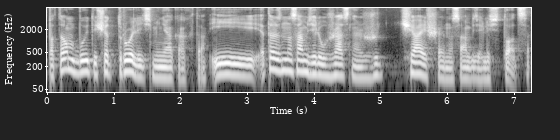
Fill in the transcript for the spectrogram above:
потом будет еще троллить меня как-то. И это на самом деле ужасно, жуть жутчайшая на самом деле ситуация.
